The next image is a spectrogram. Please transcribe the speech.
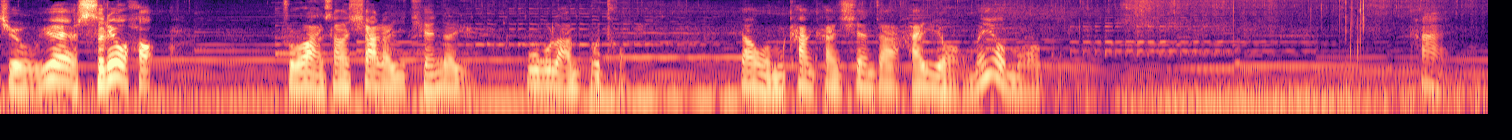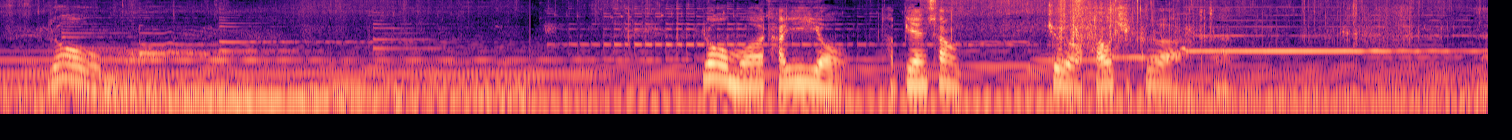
九月十六号，昨晚上下了一天的雨，乌兰布统。让我们看看现在还有没有蘑菇。看，肉蘑，肉蘑它一有，它边上就有好几个。看，嗯，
